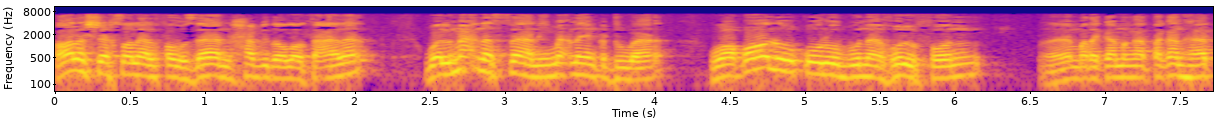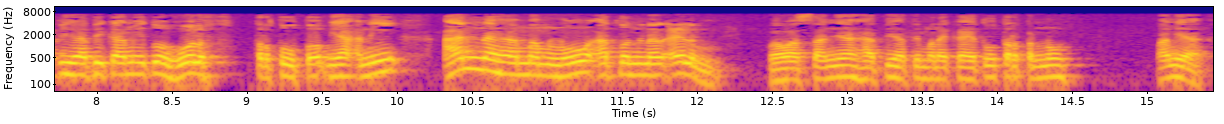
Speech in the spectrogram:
Qala Syekh Shalih Al-Fauzan hafizallahu taala, wal makna tsani, makna yang kedua, wa qalu qulubuna ghulfun. Eh, mereka mengatakan hati-hati kami itu ghulf, tertutup, yakni annaha mamnu'atun minal ilm bahwasannya hati-hati mereka itu terpenuh, paham ya?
